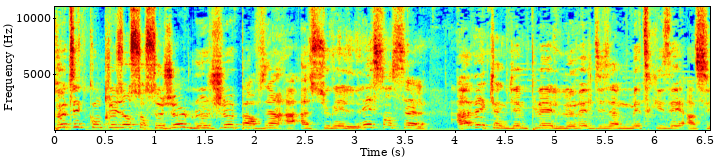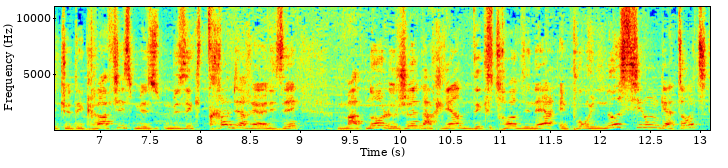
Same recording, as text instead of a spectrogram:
Petite conclusion sur ce jeu, le jeu parvient à assurer l'essentiel avec un gameplay level design maîtrisé ainsi que des graphismes et musiques très bien réalisées. Maintenant, le jeu n'a rien d'extraordinaire et pour une aussi longue attente,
